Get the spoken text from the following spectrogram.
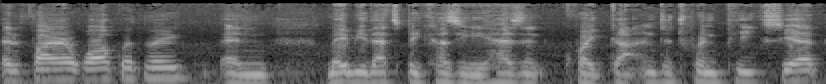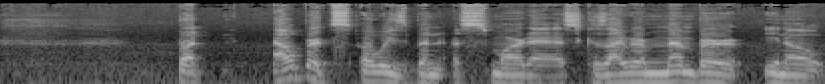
and fire walk with me and maybe that's because he hasn't quite gotten to Twin Peaks yet. But Albert's always been a smartass because I remember, you know,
